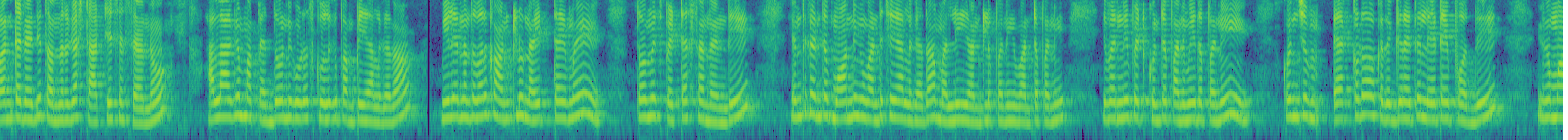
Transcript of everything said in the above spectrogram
వంట అనేది తొందరగా స్టార్ట్ చేసేసాను. అలాగే మా పెద్దోడిని కూడా స్కూల్కి పంపించాలి కదా. వీలైనంత వరకు అంట్లు నైట్ టైమే తోమేసి పెట్టేస్తానండి. ఎందుకంటే మార్నింగ్ వంట చేయాలి కదా మళ్ళీ అంట్ల పని వంట పని ఇవన్నీ పెట్టుకుంటే పని మీద పని కొంచెం ఎక్కడో ఒక దగ్గర అయితే లేట్ అయిపోద్ది. ఇంకా మా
